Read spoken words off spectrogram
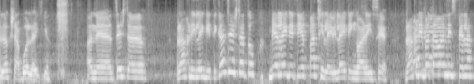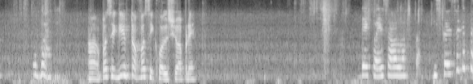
રક્ષા બોલાઈ ગયું. અને ચેષ્ટા રાખડી લઈ ગઈ હતી કાં ચેષ્ટા તો બે લઈ ગઈ હતી એક પાછી લાવી લાઇટિંગ વાળી છે રાખડી બતાવવાની જ પેલા હા પછી ગિફ્ટ પછી ખોલશું આપણે देखो ऐसा वाला इसका ऐसे करते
